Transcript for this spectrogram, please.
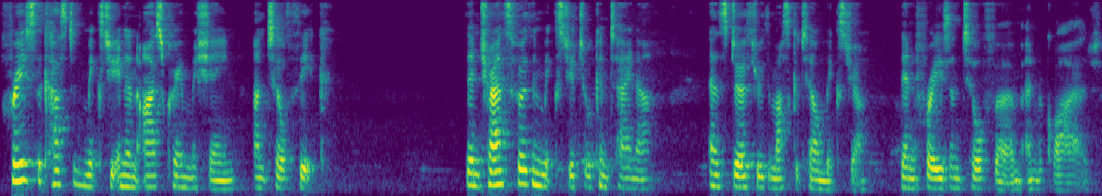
Freeze the custard mixture in an ice cream machine until thick. Then transfer the mixture to a container and stir through the muscatel mixture, then freeze until firm and required.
